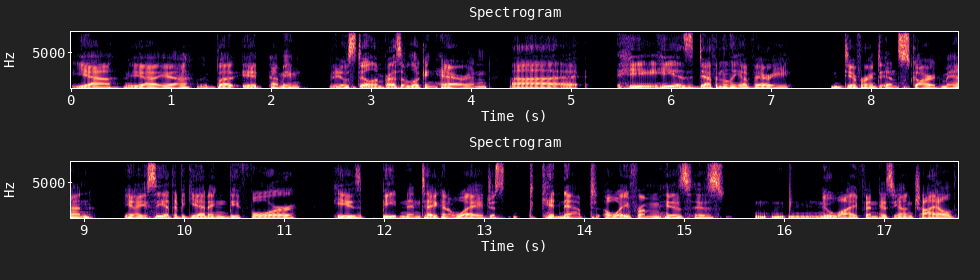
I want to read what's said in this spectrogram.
Yeah, yeah, yeah. But it, I mean, it was still impressive looking hair, and uh, he he is definitely a very different and scarred man. You know, you see at the beginning before he's beaten and taken away, just kidnapped away from his his new wife and his young child,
